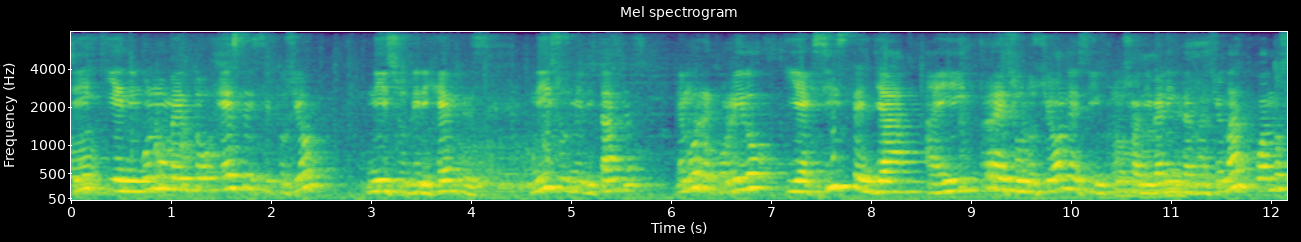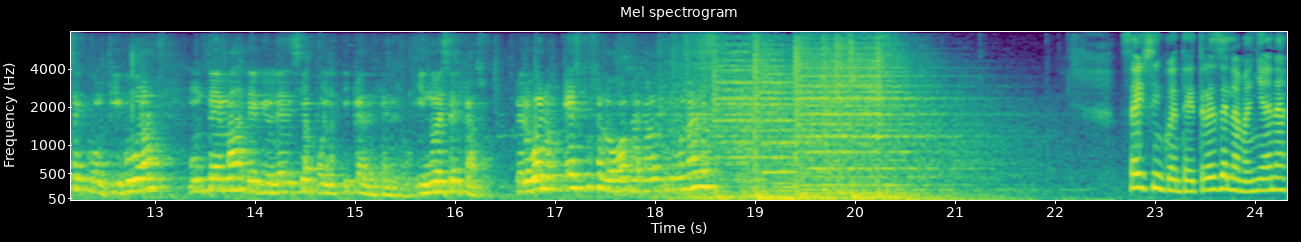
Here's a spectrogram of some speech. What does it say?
¿sí? Y en ningún momento esta institución, ni sus dirigentes, ni sus militantes, hemos recurrido y existen ya ahí resoluciones incluso a nivel internacional cuando se configura un tema de violencia política de género. Y no es el caso. Pero bueno, esto se lo vamos a dejar a los tribunales. 6.53 de la mañana.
